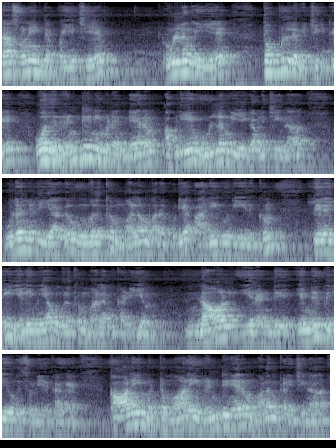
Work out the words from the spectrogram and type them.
நான் சொன்ன இந்த பயிற்சியை உள்ளங்கையை தொப்புள்ள வச்சுக்கிட்டு ஒரு ரெண்டு நிமிட நேரம் அப்படியே உள்ளங்கையை கவனிச்சிங்கன்னா உடனடியாக உங்களுக்கு மலம் வரக்கூடிய அறிகுறி இருக்கும். பிறகு எளிமையாக உங்களுக்கு மலம் கழியும். நாள் இரண்டு என்று பெரியவங்க சொல்லியிருக்காங்க. காலை மற்றும் மாலை ரெண்டு நேரம் மலம் கழிச்சினா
